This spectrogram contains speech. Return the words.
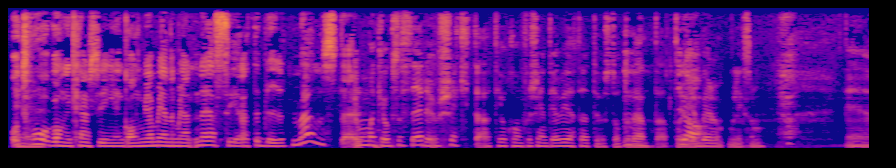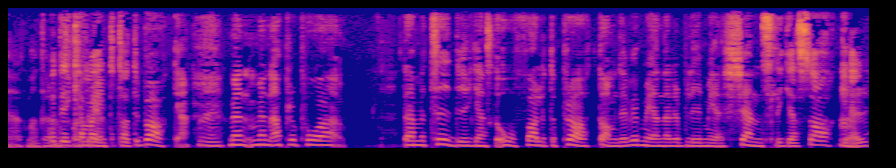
Och eh, två gånger kanske ingen gång, men jag menar med när jag ser att det blir ett mönster. Men man kan också säga det, ursäkta att jag kom för sent. Jag vet att du har stått och Mm. väntat. Och Ja. jag ber om liksom, eh, att man tar Och det kan man ju inte ta tillbaka. Nej. Men, men apropå det här med tid är ju ganska ofarligt att prata om. Det är väl mer när det blir mer känsliga saker.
